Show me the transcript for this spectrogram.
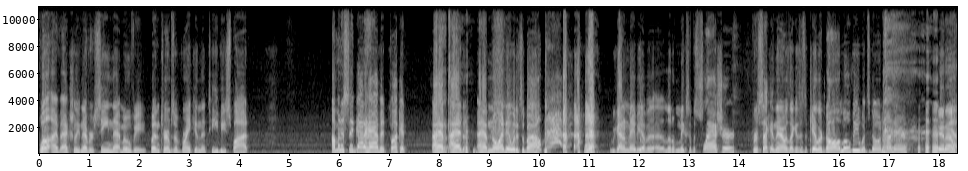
Well, I've actually never seen that movie, but in terms of ranking the TV spot, I'm gonna say gotta have it. Fuck it. I have I had I have no idea what it's about. Yeah. we got a, maybe of a, a little mix of a slasher. For a second there, I was like, "Is this a killer doll movie? What's going on there?" You know.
